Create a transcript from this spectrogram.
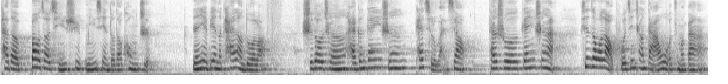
他的暴躁情绪明显得到控制，人也变得开朗多了。石头城还跟甘医生开起了玩笑，他说：“甘医生啊，现在我老婆经常打我，怎么办啊？”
